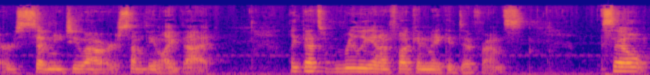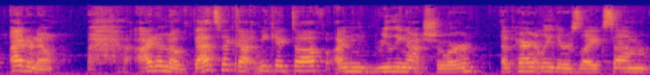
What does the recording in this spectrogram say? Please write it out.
or 72 hours, something like that. Like, that's really gonna fucking make a difference. So I don't know. I don't know if that's what got me kicked off. I'm really not sure. Apparently, there's like some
